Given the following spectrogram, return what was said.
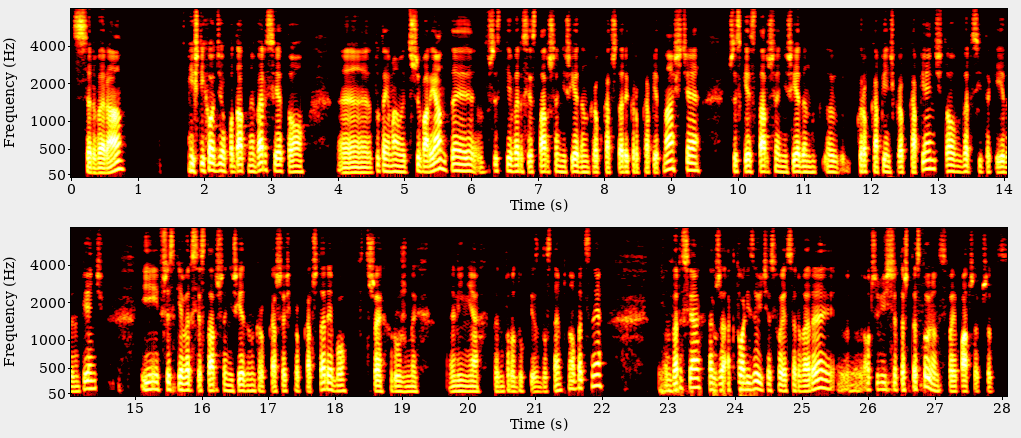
z serwera. Jeśli chodzi o podatne wersje, to tutaj mamy trzy warianty, wszystkie wersje starsze niż 1.4.15, wszystkie starsze niż 1.5.5 to w wersji takiej 1.5 i wszystkie wersje starsze niż 1.6.4, bo w trzech różnych liniach ten produkt jest dostępny obecnie wersjach, także aktualizujcie swoje serwery, oczywiście też testując swoje patche przed,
